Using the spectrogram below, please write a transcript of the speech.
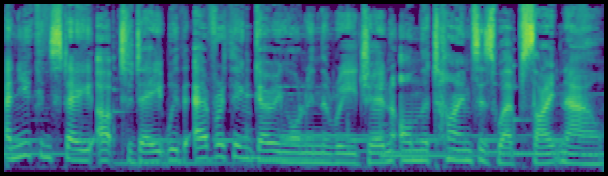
And you can stay up to date with everything going on in the region on the Times' website now.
